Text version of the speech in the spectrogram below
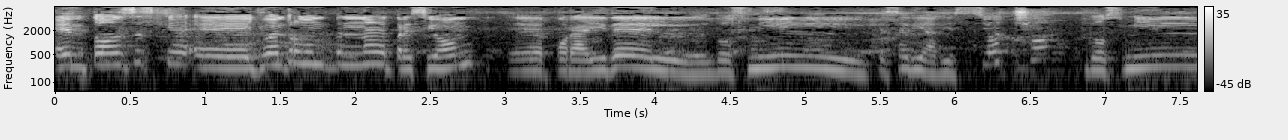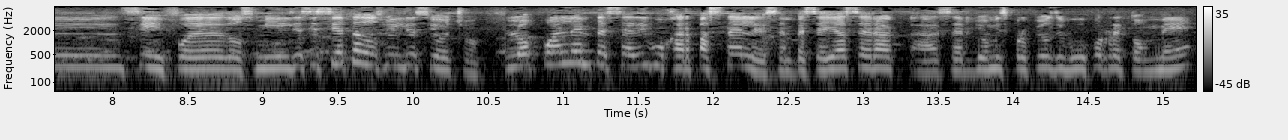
Entonces que eh, yo entro en una depresión eh, por ahí del 2000, ¿qué sería? 18, 2000, sí, fue 2017, 2018, lo cual empecé a dibujar pasteles, empecé a hacer, a hacer yo mis propios dibujos, retomé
